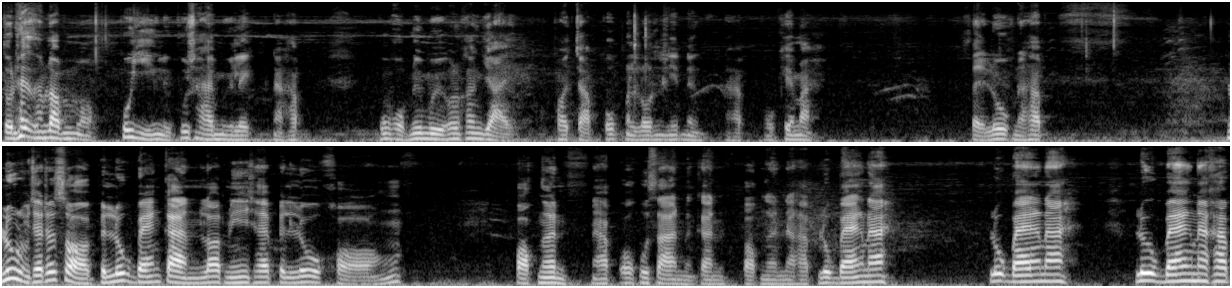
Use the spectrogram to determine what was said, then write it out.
ตัวนี้สำหรับหมาะผู้หญิงหรือผู้ชายมือเล็กนะครับของผมนี่มือค่อนข้างใหญ่ พอจับปุ๊บมันล้นนิดนึงนะครับโอเคมาใส่ลูกนะครับ ลูกผมจะทดสอบเป็นลูกแบงก์กันรอบนี้ใช้เป็นลูกของปอกเงินนะครับโอคุซานเหมือนกันปอกเงินนะครับ ลูกแบงก์นะ ลูกแบงก์นะ ลูกแบงก์นะครับ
